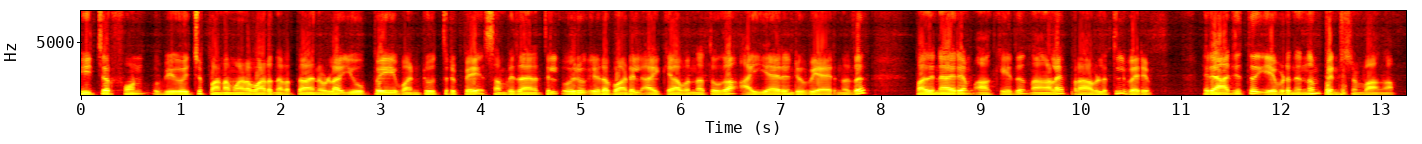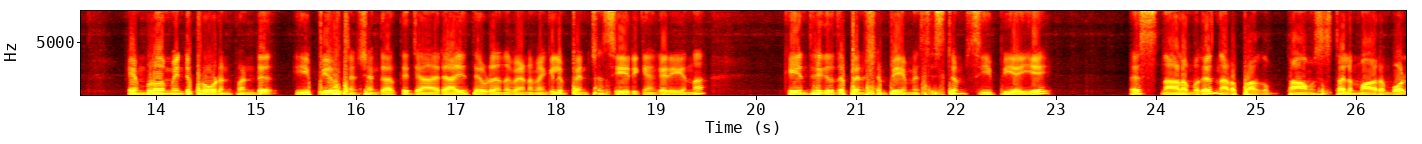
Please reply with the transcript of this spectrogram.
ഫീച്ചർ ഫോൺ ഉപയോഗിച്ച് പണമിടപാട് നടത്താനുള്ള U P I one two three pay സംവിധാനത്തിൽ ഒരു ഇടപാടിൽ അയക്കാവുന്ന തുക അയ്യായിരം രൂപയായിരുന്നത് പതിനായിരം ആക്കിയത് നാളെ പ്രാബല്യത്തിൽ വരും. രാജ്യത്ത് എവിടെ നിന്നും പെൻഷൻ വാങ്ങാം? Employment provident fund E P F പെൻഷൻകാർക്ക് രാജ്യത്ത് എവിടെ നിന്ന് വേണമെങ്കിലും പെൻഷൻ സ്വീകരിക്കാൻ കഴിയുന്ന കേന്ദ്രീകൃത pension payment system C P I A S നാളെ മുതൽ നടപ്പാകും. താമസ സ്ഥലം മാറുമ്പോൾ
